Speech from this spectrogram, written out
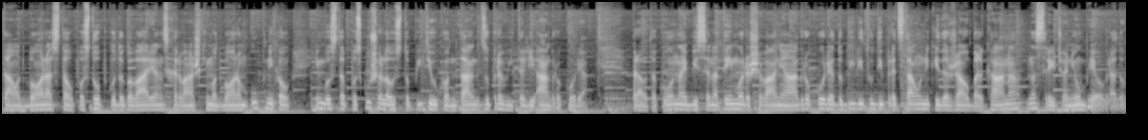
Ta odbora sta v postopku dogovarjan s hrvaškim odborom upnikov in bosta poskušala vstopiti v kontakt z upravitelji Agrokorja. Prav tako naj bi se na temo reševanja Agrokorja dobili tudi predstavniki držav Balkana na srečanju v Beogradu.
